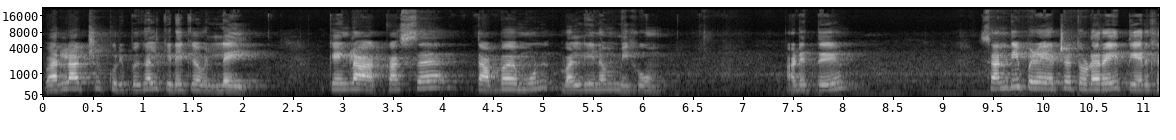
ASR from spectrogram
வரலாற்று குறிப்புகள் கிடைக்கவில்லை. ஓகேங்களா? கச தப முன் வல்லினம் மிகும். அடுத்து சந்திப்பிழையற்ற தொடரை தேர்க.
